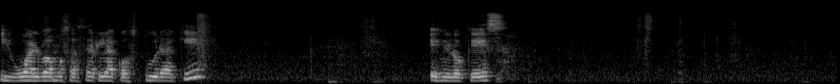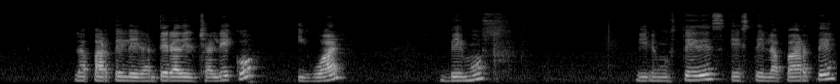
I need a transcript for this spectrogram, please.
Igual vamos a hacer la costura aquí. En lo que es la parte delantera del chaleco. Igual. Vemos. Miren ustedes, esta es la parte.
